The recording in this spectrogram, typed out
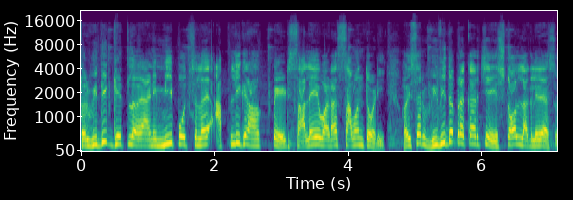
तर विधिक घेतलंय आणि मी पोचलंय आपली ग्राहक पेठ सालेवाडा सावंतवाडी. हयसर विविध प्रकारचे स्टॉल लागलेले असत.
